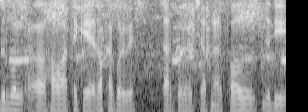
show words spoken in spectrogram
দুর্বল হওয়া থেকে রক্ষা করবে। তারপরে হচ্ছে আপনার ফল যদি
